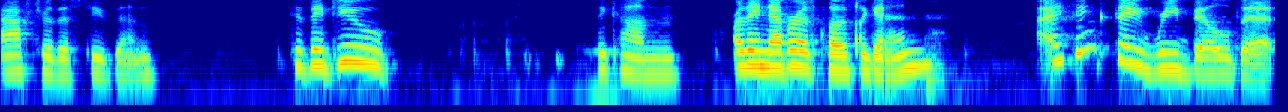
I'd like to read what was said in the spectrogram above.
after this season? Because they do become. Are they never as close again? I think they rebuild it,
